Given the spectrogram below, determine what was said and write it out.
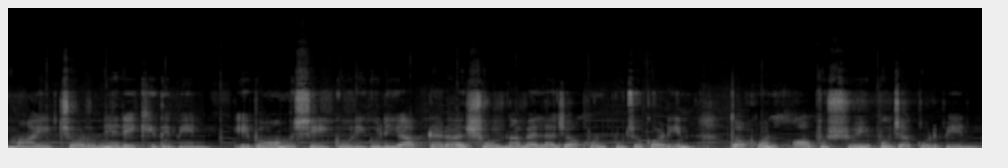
মায়ের চরণে রেখে দেবেন। এবং সেই কড়িগুলি আপনারা সন্ধ্যাবেলা যখন পুজো করেন, তখন অবশ্যই পূজা করবেন।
